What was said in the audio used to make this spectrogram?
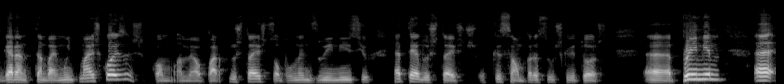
garante também muito mais coisas, como a maior parte dos textos, ou pelo menos o início até dos textos que são para subscritores uh, premium. Uh,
